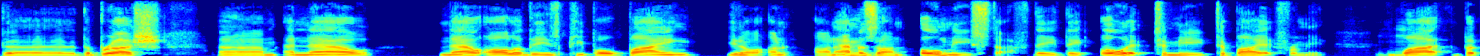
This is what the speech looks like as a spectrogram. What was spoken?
the the brush, um, and now now all of these people buying you know on on Amazon owe me stuff. They they owe it to me to buy it from me. Mm-hmm. Why? But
